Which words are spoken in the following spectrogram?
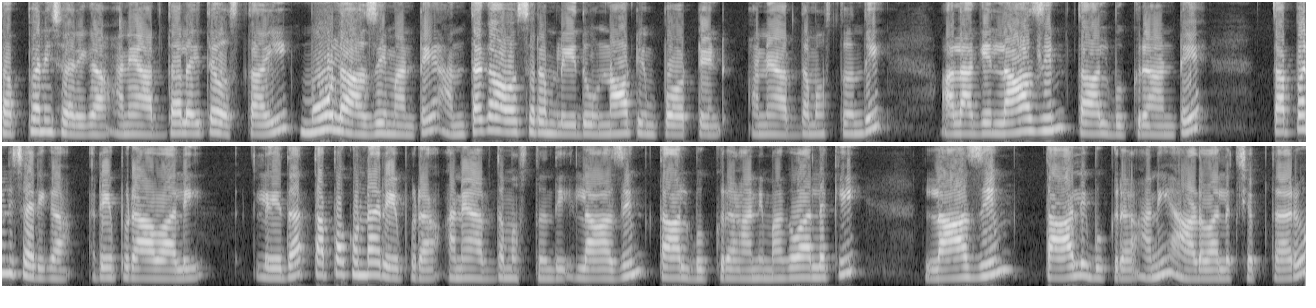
తప్పనిసరిగా అనే అర్థాలైతే వస్తాయి. మూ లాజిమ్ అంటే అంతగా అవసరం లేదు నాట్ ఇంపార్టెంట్ అనే అర్థం వస్తుంది. అలాగే లాజిమ్ తాల్ బుక్రా అంటే తప్పనిసరిగా రేపు రావాలి లేదా తప్పకుండా రేపురా అనే అర్థం వస్తుంది. లాజిమ్ తాల్ బుక్రా అని మగవాళ్ళకి లాజిమ్ తాలి బుక్రా అని ఆడవాళ్ళకి చెప్తారు.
